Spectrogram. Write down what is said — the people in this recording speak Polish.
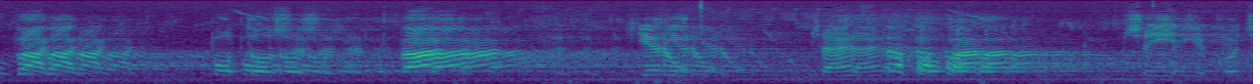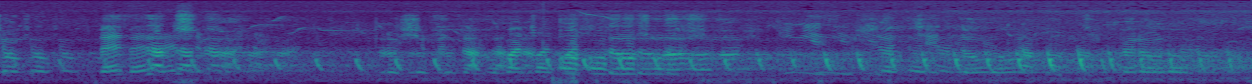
uwagi po to, że dwa w kierunku Częstochowa przejedzie pociąg bez zatrzymania. Prosimy zachować ostrożność i nie zbliżać się do krawędzi peronu.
